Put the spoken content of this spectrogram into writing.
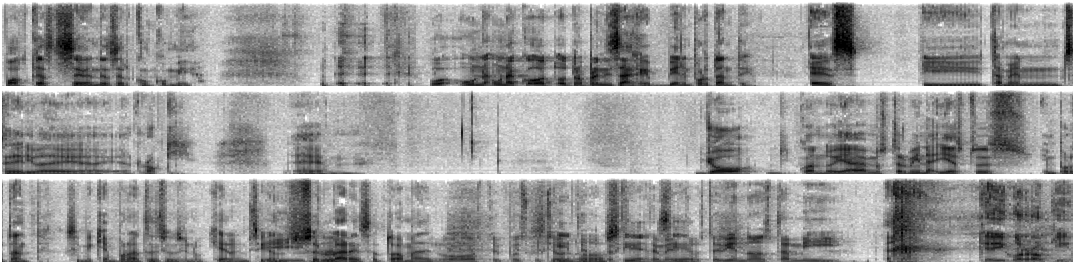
podcasts se deben de hacer con comida. Una- una otro aprendizaje bien importante es, y también se deriva de eh, Rocky. em, yo, cuando ya hemos terminado, y esto es importante, si me quieren poner atención, si no quieren, sigan Sí, sus celulares a toda madre. No, estoy pues escuchando Sí, no, siguen, perfectamente. siguen. Estoy viendo dónde está mi... ¿Qué dijo Rocky?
